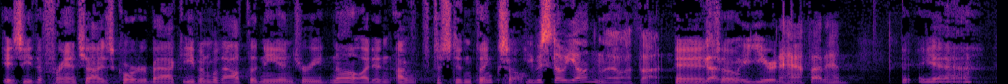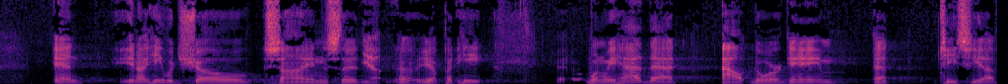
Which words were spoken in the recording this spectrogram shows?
Is he the franchise quarterback even without the knee injury? No, I didn't. I just didn't think so. he was still young, though. I thought. And you got so- a year and a half out of him. Yeah, and you know he would show signs that. Yeah. Uh, yeah, but he, when we had that outdoor game at TCF,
